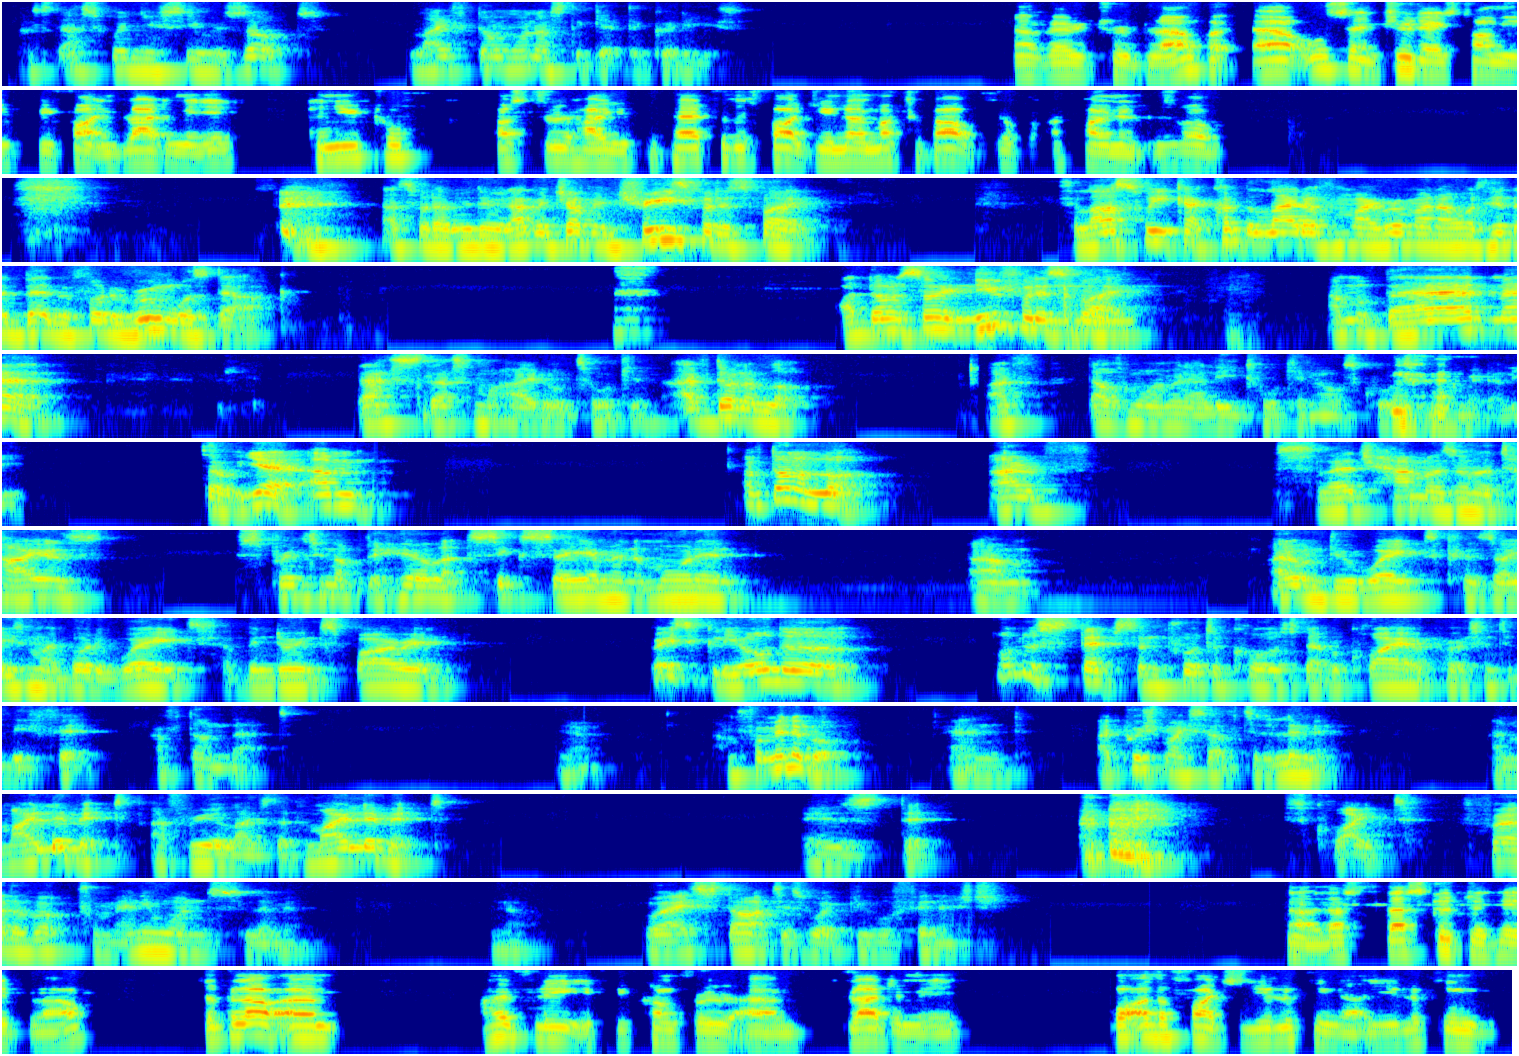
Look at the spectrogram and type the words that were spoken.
Because that's when you see results. Life don't want us to get the goodies. Uh, very true, Bilal. But uh, also in two days' time, you'll be fighting Vladimir. Can you talk us through how you prepared for this fight? Do you know much about your opponent as well? That's what I've been doing. I've been chopping trees for this fight. So last week I cut the light off in my room and I was in the bed before the room was dark. I done something new for this fight. I'm a bad man. That's that's my idol talking. I've done a lot. I've that was Muhammad Ali talking. I was quoting Muhammad Ali. So yeah, um, I've done a lot. I've sledgehammers on the tires, sprinting up the hill at 6 a.m. in the morning. Um, I don't do weights because I use my body weight. I've been doing sparring. Basically, all the all the steps and protocols that require a person to be fit. I've done that. You know, I'm formidable and I push myself to the limit. And my limit, I've realized that my limit is that it's quite further up from anyone's limit. You know, where I start is where people finish. No, that's that's good to hear, Bilal. So Bilal, um, hopefully if you come through um Vladimir, what other fights are you looking at? Are you looking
